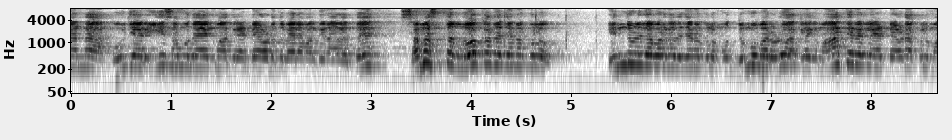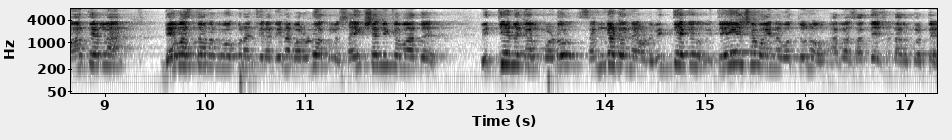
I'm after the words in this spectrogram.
ನನ್ನ ಪೂಜಾರಿ ಈ ಸಮುದಾಯಕ್ಕೆ ಮಾತ್ರ ಎಡ್ಡೆ ಹೊಡೆದು ಬೇರೆ ಆಗುತ್ತೆ ಸಮಸ್ತ ಲೋಕದ ಜನಕುಲು, ಹಿಂದುಳಿದ ವರ್ಗದ ಜನಕುಲು ದುಮ್ಮು ಬರುಡು, ಅಕ್ಲಿಗೆ ಮಾತಿರಲ್ಲ, ಎಡ್ಡೆ ಹೊಡೆ ಅಕ್ಲು ಮಾತಿರಲ್ಲ. ದೇವಸ್ಥಾನಕ್ಕೆ ಒಪ್ಪನಂಚಿನ ದಿನ ಬರುಡು, ಅಕ್ಲು ಶೈಕ್ಷಣಿಕವಾದ ವಿದ್ಯೆಯನ್ನು ಕಲ್ಪಡು, ಸಂಘಟನೆ ಅವಡು. ವಿದ್ಯೆಗೆ ವಿದೇಶವಾಯಿನ ಒತ್ತುನು ಅಲ್ಲ ಸಂದೇಶ ಅದೇ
